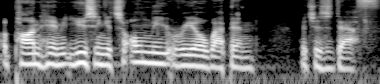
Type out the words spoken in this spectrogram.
upon him using its only real weapon, which is death.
